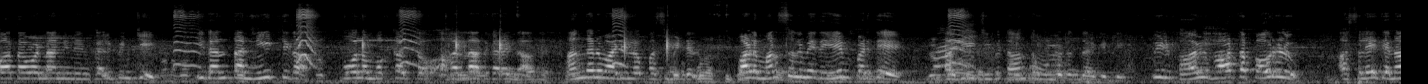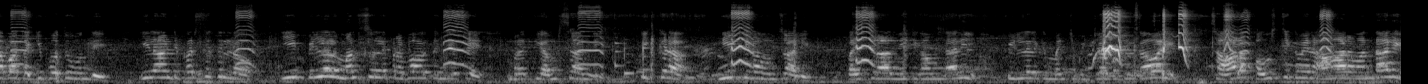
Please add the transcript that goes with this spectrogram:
వాతావరణాన్ని నేను కల్పించి ఇదంతా నీట్గా పూల మొక్కలతో ఆహ్లాదకరంగా అంగన్వాడీలో పసిబిడ్డలు వాళ్ళ మనసుల మీద ఏం పడితే అదే జీవితాంతం ఉండటం జరిగింది. వీడి భావి భారత పౌరులు అసలే జనాభా తగ్గిపోతూ ఉంది. ఇలాంటి పరిస్థితుల్లో ఈ పిల్లల మనసుల్ని ప్రభావితం చేసే ప్రతి అంశాన్ని ఇక్కడ నీట్గా ఉంచాలి. పరిసరాలు నీట్గా ఉండాలి. పిల్లలకి మంచి విద్యాబుద్ధులు కావాలి. చాలా పౌష్టికమైన ఆహారం అందాలి.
